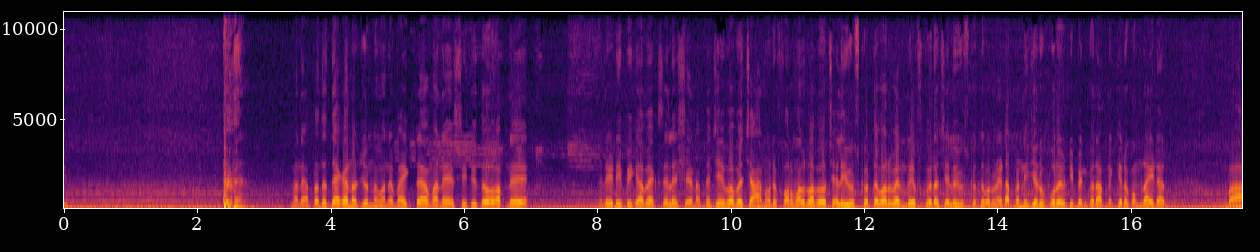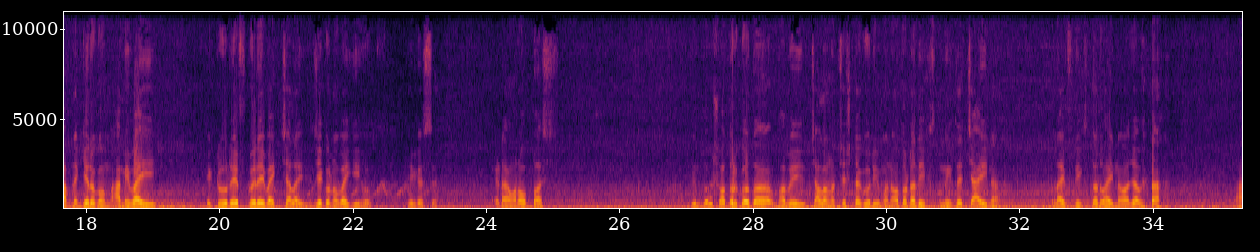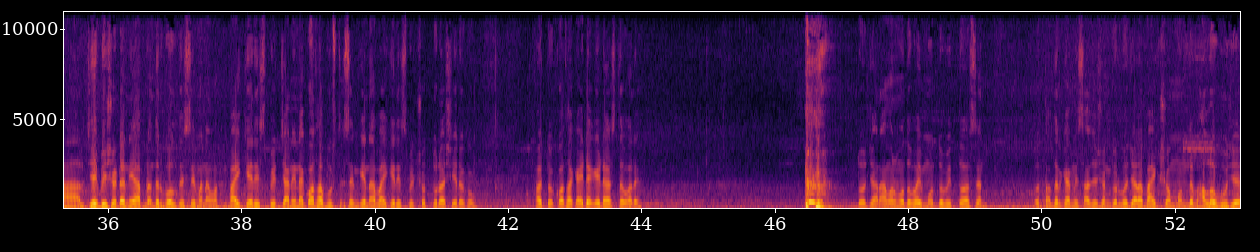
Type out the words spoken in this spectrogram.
মানে আপনাদের দেখানোর জন্য মানে বাইকটা মানে সিটি তো আপনি রেডি পিক আপ অ্যাক্সেলেশন আপনি যেভাবে চান, ওরে ফর্মালভাবেও চাইলে ইউজ করতে পারবেন রেফ করে চাইলে ইউজ করতে পারবেন। এটা আপনার নিজের উপরে ডিপেন্ড করে, আপনি কীরকম রাইডার বা আপনি কীরকম, আমি ভাই একটু রেফ করেই বাইক চালাই, যে কোনো বাইকই হোক, ঠিক আছে? এটা আমার অভ্যাস। কিন্তু সতর্কতাভাবেই চালানোর চেষ্টা করি মানে অতটা রিস্ক নিতে চাই না। লাইফ রিস্ক তো ভাই নেওয়া যাবে না। আর যে বিষয়টা নিয়ে আপনাদের বলতেছি মানে আমার বাইকের স্পিড জানি না কথা বুঝতেছেন কি না বাইকের স্পিড সত্তর আশি এরকম। হয়তো কথা কাইটা কাইটা আসতে পারে। তো যারা আমার মতো ভাই মধ্যবিত্ত আছেন, তো তাদেরকে আমি সাজেশন করব, যারা বাইক সম্বন্ধে ভালো বুঝে,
